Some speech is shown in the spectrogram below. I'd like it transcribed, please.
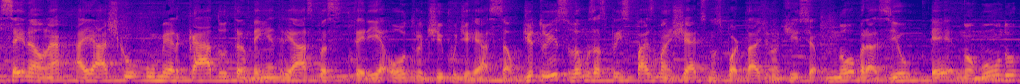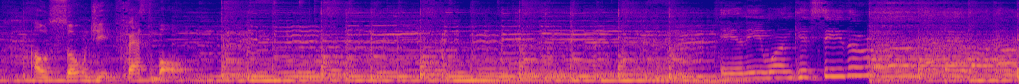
Sei não, né? Aí acho que o mercado também, entre aspas, teria outro tipo de reação. Dito isso, vamos às principais manchetes nos portais de notícia no Brasil e no mundo, ao som de Fastball. Anyone could see the road that they walk Muito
